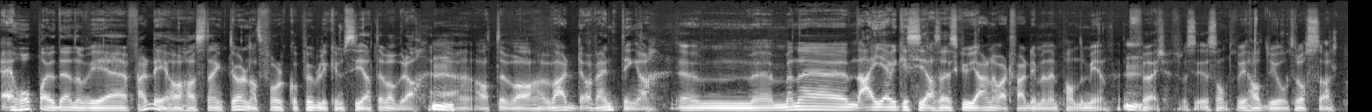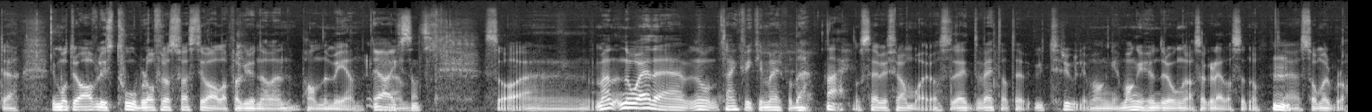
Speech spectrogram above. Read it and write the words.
Jeg håper jo det når vi er ferdig og har stengt døren, at folk og publikum sier at det var bra. Mm. Eh, At det var verdt og ventinga. Um, men eh, nei, jeg vil ikke si altså, Jeg skulle gjerne vært ferdig med den pandemien Mm. før. for å si det sånn. Vi hadde jo tross alt eh, Vi måtte jo avlyse to Blåfrostfestivaler pga. den pandemien. Ja, ikke sant. Så, eh, men nå, det, nå tenker vi ikke mer på det. Nei. Nå ser vi framover. Og jeg vet at det er utrolig mange mange hundre unger som gleder seg nå Mm. til Sommerblå.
